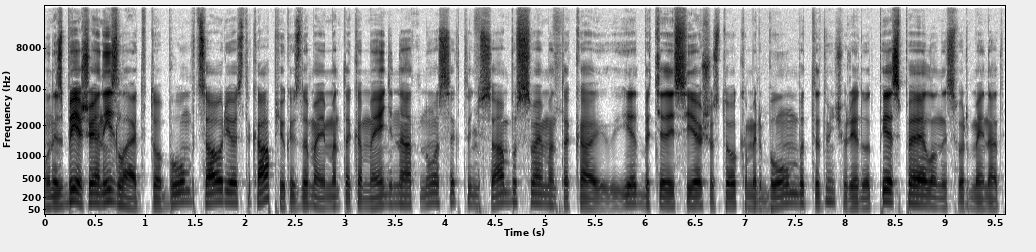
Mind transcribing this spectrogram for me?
Un es bieži vien izlaidu to bumbu cauri, jo es tā kā apjuku. Es domāju, man tā kā mēģināt nosekt viņus abus, vai man tā kā iet, bet ja es iešu uz to, kam ir bumba, tad viņš var iedot piespēli, un es varu mēģināt,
